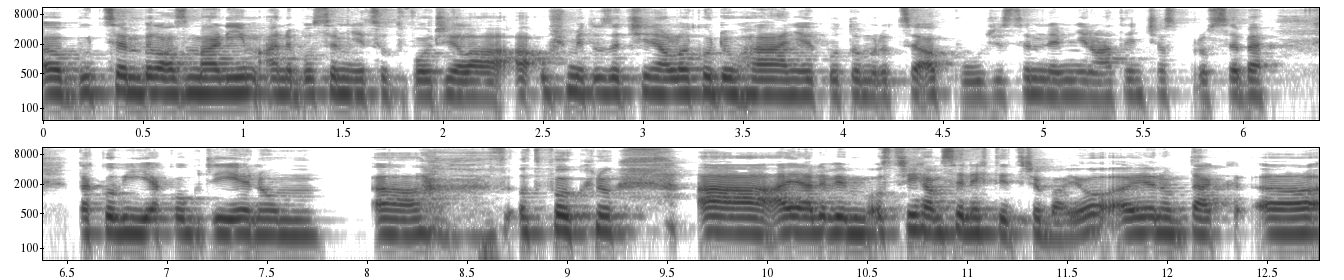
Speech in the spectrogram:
Eh, buď jsem byla s malým, anebo jsem něco tvořila a už mi to začínalo jako dohánět po tom roce a půl, že jsem neměla ten čas pro sebe takový, jako kdy jenom a odfoknu a, a já nevím, ostříhám si nechty třeba, jo, a jenom tak. A,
